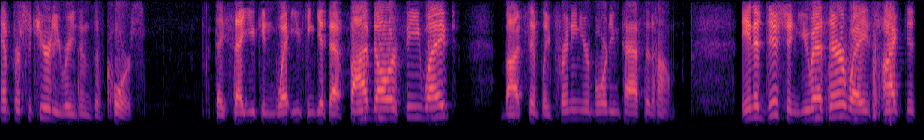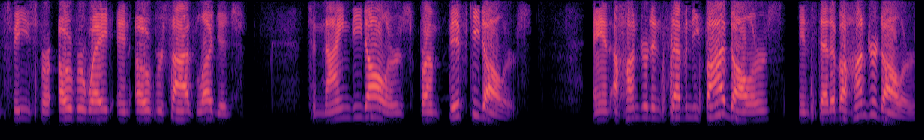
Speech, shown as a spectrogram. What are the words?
and for security reasons, of course. They say you can you can get that five dollar fee waived by simply printing your boarding pass at home. In addition, U.S. Airways hiked its fees for overweight and oversized luggage to $90 from $50 and $175 instead of $100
